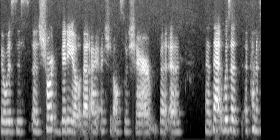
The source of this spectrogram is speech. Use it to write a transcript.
There was this short video that I, I, should also share, but uh, that was a, a, kind of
